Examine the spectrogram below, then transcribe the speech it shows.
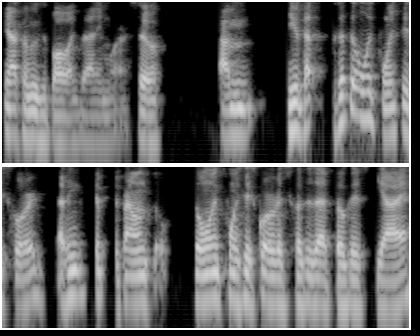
you're not going to move the ball like that anymore. So, um, you know, that was that the only points they scored. I think the, the Browns, the only points they scored was because of that bogus PI.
